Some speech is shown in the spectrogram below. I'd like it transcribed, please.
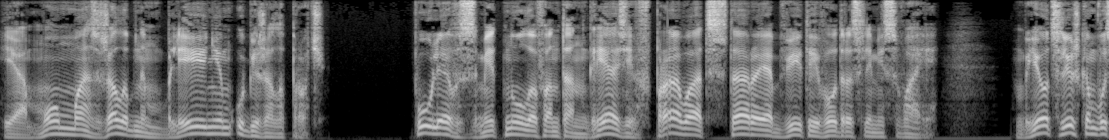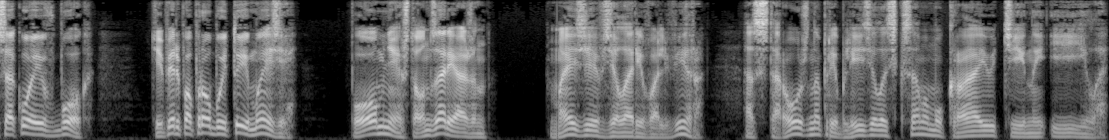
и Амомма с жалобным блеянием убежала прочь. Пуля взметнула фонтан грязи вправо от старой обвитой водорослями сваи. Бьет слишком высоко и в бок. Теперь попробуй ты, Мэзи. Помни, что он заряжен. Мэзи взяла револьвер, осторожно приблизилась к самому краю Тины и Ила.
